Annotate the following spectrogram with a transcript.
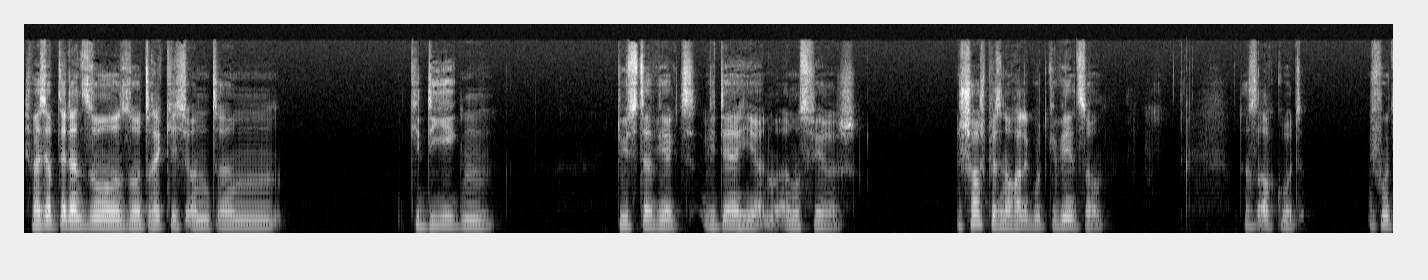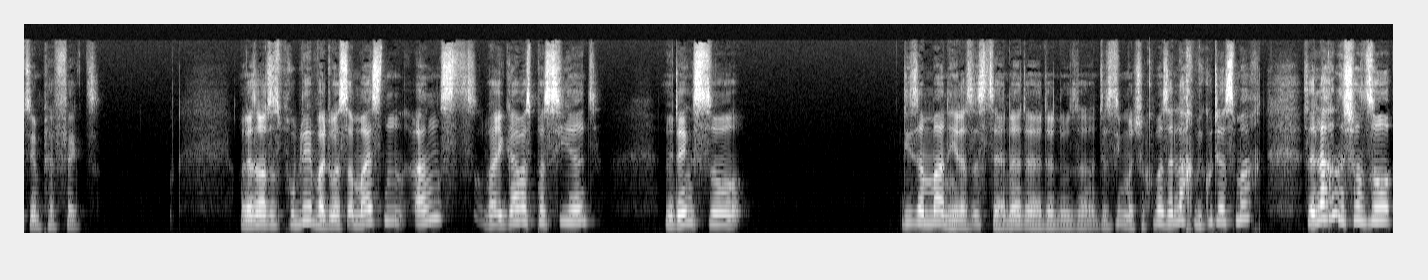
Ich weiß nicht, ob der dann so, so dreckig und ähm, gediegen düster wirkt wie der hier, atmosphärisch. Die Schauspieler sind auch alle gut gewählt so. Das ist auch gut. Die funktionieren perfekt. Und das ist auch das Problem, weil du hast am meisten Angst, weil egal was passiert, du denkst so, dieser Mann hier, das ist der, ne, der, der Loser, das sieht man schon. Guck mal, sein Lachen, wie gut er das macht. Sein Lachen ist schon so,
